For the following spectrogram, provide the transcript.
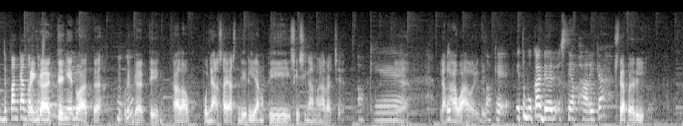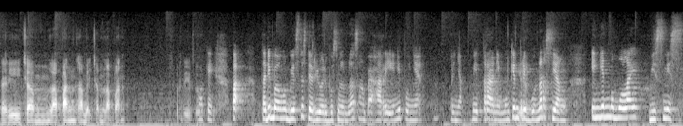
depan kantor Pringgading itu ada di Pringgading. Kalau punya saya sendiri yang di Sisingamaraja, Oke. ya, yang It- awal itu. Oke, itu buka dari setiap hari kah? Setiap hari dari jam 8 sampai jam 8 seperti itu. Oke, Pak. Tadi bangun bisnis dari 2019 sampai hari ini punya banyak mitra nih. Mungkin Iya. Tribuners yang ingin memulai bisnis,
